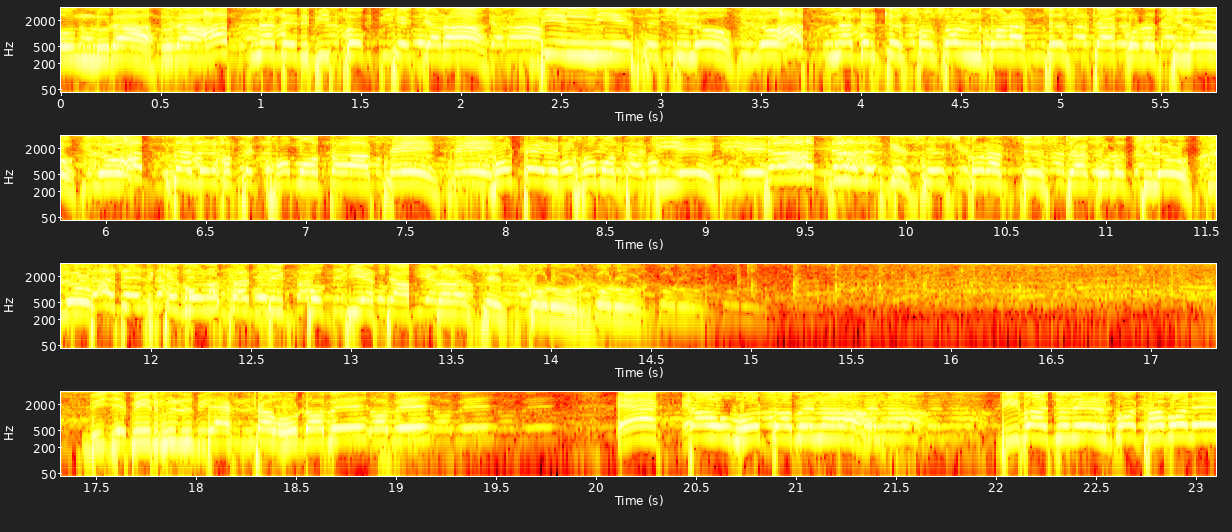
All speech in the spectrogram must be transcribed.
বন্ধুরা, আপনাদের বিপক্ষে যারা বিল নিয়ে এসেছিল, আপনাদেরকে শোষণ করার চেষ্টা করেছিল, আপনাদের হাতে ক্ষমতা আছে, ভোটের ক্ষমতা দিয়ে যারা আপনাদেরকে শেষ করার চেষ্টা করেছিল, তাদেরকে গণতান্ত্রিক প্রক্রিয়াতে আপনারা শেষ করুন। বিজেপির বিরুদ্ধে একটা ভোট হবে। একটাও ভোট হবে না। বিভাজনের কথা বলে।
